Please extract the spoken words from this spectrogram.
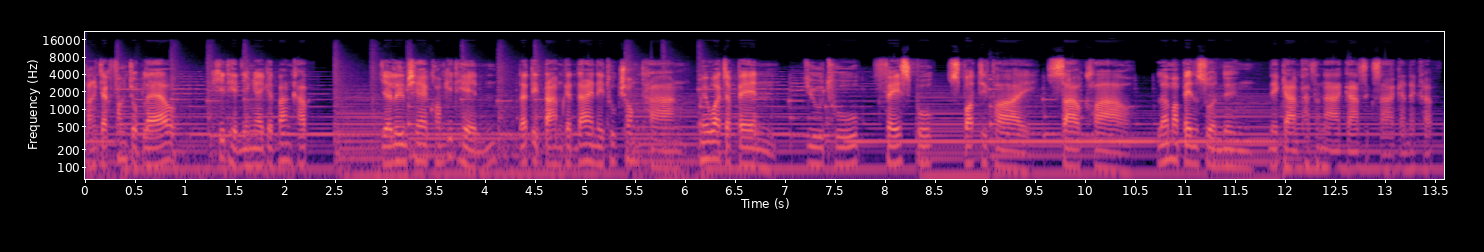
หลังจากฟังจบแล้ว คิดเห็นยังไงกันบ้างครับ อย่าลืมแชร์ความคิดเห็น และติดตามกันได้ในทุกช่องทาง ไม่ว่าจะเป็น YouTube Facebook Spotify SoundCloud แล้วมาเป็นส่วนหนึ่งในการพัฒนาการศึกษากันนะครับ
